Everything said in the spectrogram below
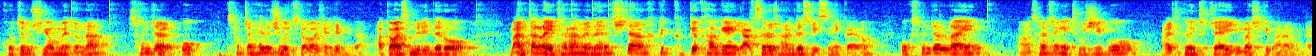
고점 추격 매도나 손절 꼭 설정해 두시고 들어가셔야 됩니다. 아까 말씀드린 대로 만 달러 이탈하면은 시장은 급격, 급격 하게 약세로 전환될 수 있으니까요. 꼭 손절 라인 어, 설정해 두시고 알트코인 투자에 임하시기 바랍니다.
